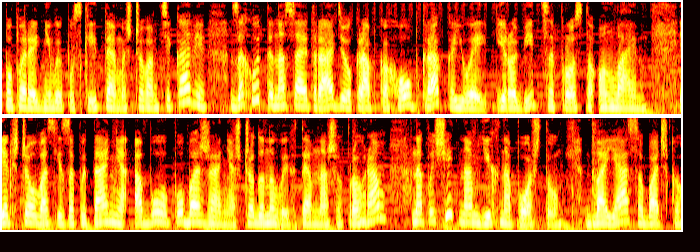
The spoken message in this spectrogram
попередні випуски і теми, що вам цікаві, заходьте на сайт radio.hope.ua і робіть це просто онлайн. Якщо у вас є запитання або побажання щодо нових тем наших програм, напишіть нам їх на пошту двоя собачка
